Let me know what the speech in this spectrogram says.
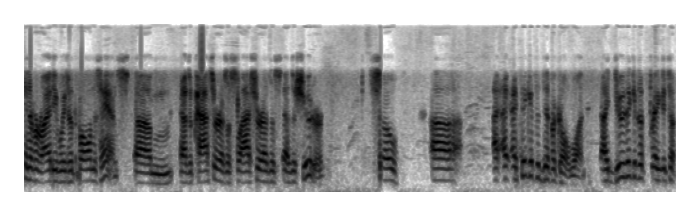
in a variety of ways with the ball in his hands, um, as a passer, as a slasher, as a, as a shooter. So uh, I, I think it's a difficult one. I do think it's a it's a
